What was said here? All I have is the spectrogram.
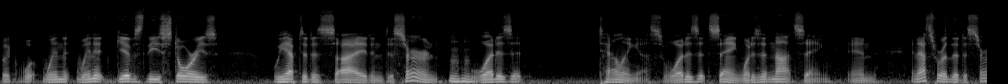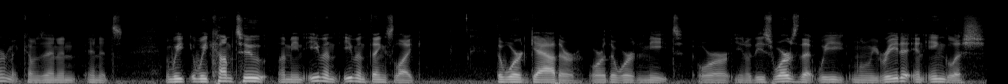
like wh- when when it gives these stories, we have to decide and discern Mhm. what is it telling us, what is it saying, what is it not saying, and and that's where the discernment comes in, and, and it's and we we come to I mean even even things like the word gather or the word meet or you know these words that we when we read it in English,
